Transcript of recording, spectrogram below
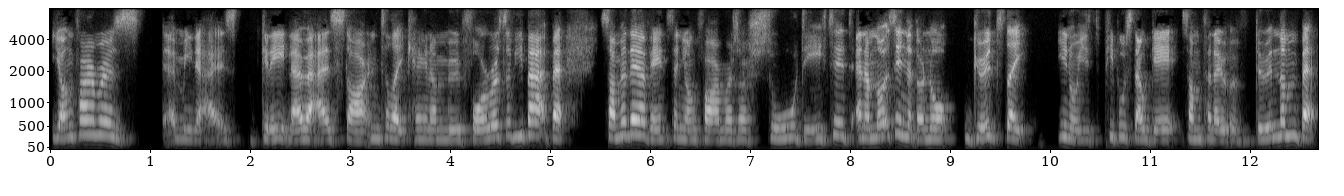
young farmers, I mean, it is great now. It is starting to like kind of move forwards a wee bit, but some of the events in young farmers are so dated. And I'm not saying that they're not good. Like you know, you, people still get something out of doing them, but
